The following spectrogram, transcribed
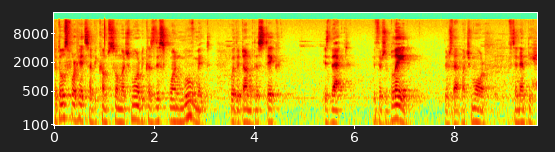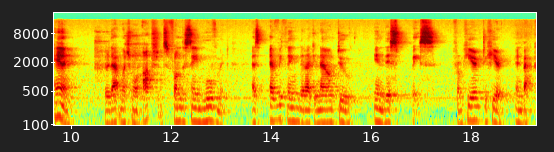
But those four hits have become so much more because this one movement, whether done with a stick, is that. If there's a blade, there's that much more. If it's an empty hand, there are that much more options from the same movement as everything that I can now do in this space, from here to here and back.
